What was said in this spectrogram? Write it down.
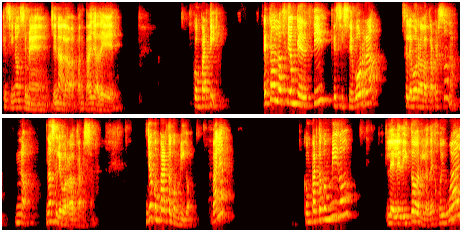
que si no se me llena la pantalla de compartir. Esta es la opción que decís que si se borra, se le borra a la otra persona. No, no se le borra a otra persona. Yo comparto conmigo, ¿vale? Comparto conmigo, el editor lo dejo igual,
